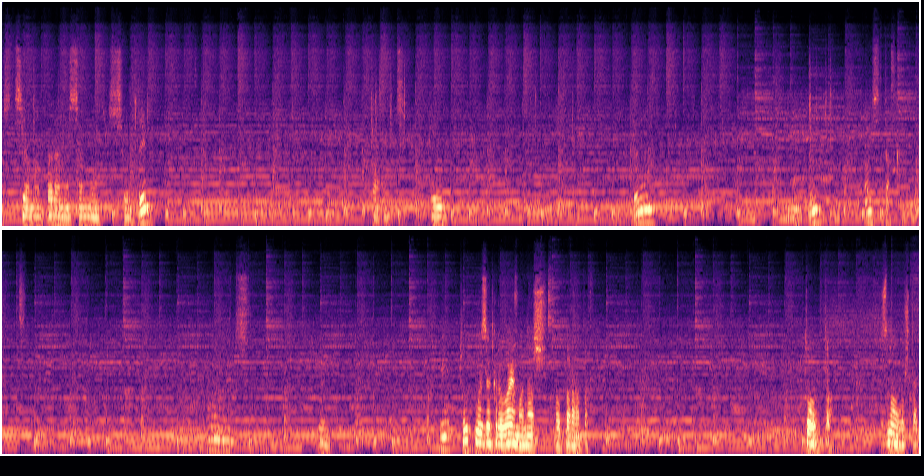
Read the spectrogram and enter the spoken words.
Ось це ми перенесемо сюди. Do. Do. Мгм. Ось так. Ось. так. І тут ми закриваємо наш оператор. Тобто, знову ж таки,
